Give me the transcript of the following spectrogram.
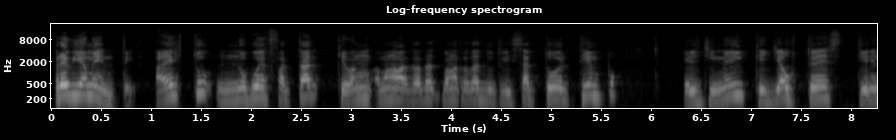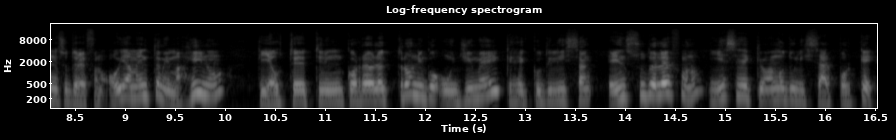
Previamente a esto no puede faltar que van, a tratar, de utilizar todo el tiempo el Gmail que ya ustedes tienen en su teléfono. Obviamente me imagino que ya ustedes tienen un correo electrónico, un Gmail, que es el que utilizan en su teléfono y ese es el que van a utilizar. ¿Por qué?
